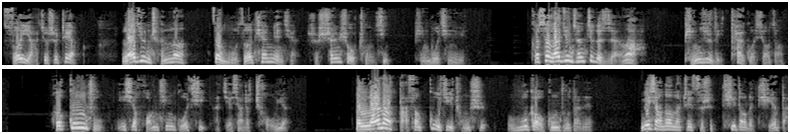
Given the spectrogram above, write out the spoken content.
所以啊，就是这样，来俊臣呢在武则天面前是深受宠幸，平步青云。可是来俊臣这个人啊，平日里太过嚣张，和公主一些皇亲国戚啊结下了仇怨。本来呢打算故技重施，诬告公主等人。没想到呢，这次是踢到了铁板，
